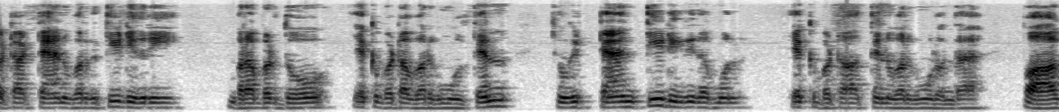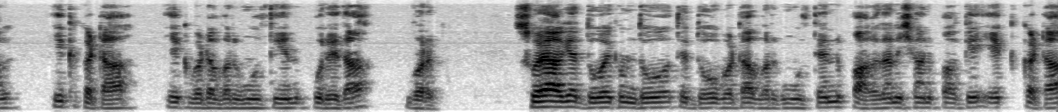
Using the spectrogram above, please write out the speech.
ਘਟਾ tan ਵਰਗ 30 ਡਿਗਰੀ ਬਰਾਬਰ 2 1 ਬਟਾ ਵਰਗਮੂਲ 3 ਕਿਉਂਕਿ tan 30 ਡਿਗਰੀ ਦਾ ਮੁੱਲ 1 ਬਟਾ 3 ਵਰਗਮੂਲ ਹੁੰਦਾ ਹੈ। ਭਾਗ 1 ਘਟਾ 1 ਬਟਾ ਵਰਗਮੂਲ 3 ਪੂਰੇ ਦਾ ਵਰਗ। ਸੋ ਇਹ ਆ ਗਿਆ 2 1 2 ਤੇ 2 ਬਟਾ ਵਰਗਮੂਲ 3 ਭਾਗ ਦਾ ਨਿਸ਼ਾਨ ਪਾ ਕੇ 1 ਘਟਾ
